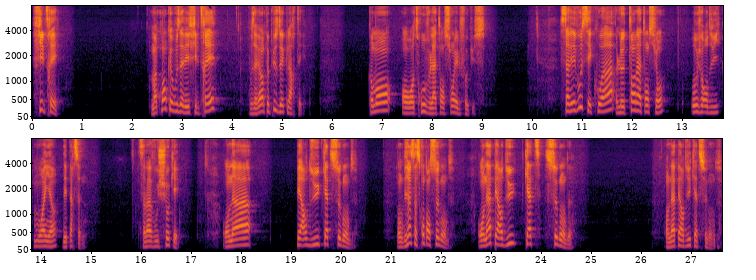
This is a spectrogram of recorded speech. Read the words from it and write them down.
Filtrer. Maintenant que vous avez filtré, vous avez un peu plus de clarté. Comment on retrouve l'attention et le focus? Savez-vous c'est quoi le temps d'attention? Aujourd'hui moyen des personnes Ça va vous choquer. On a perdu 4 secondes. Donc déjà ça se compte en secondes. On a perdu 4 secondes. On a perdu 4 secondes.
